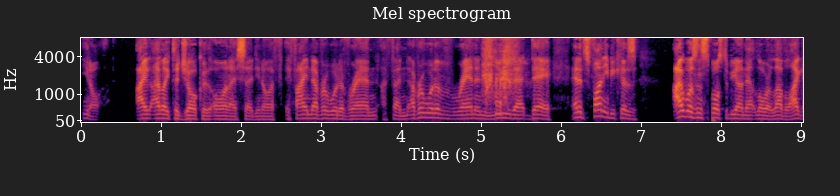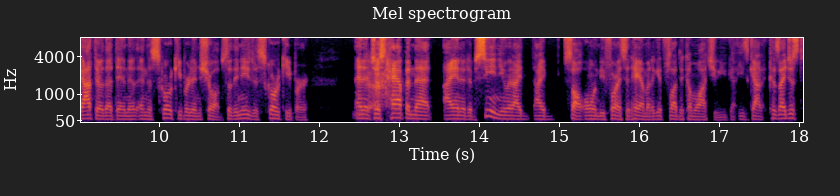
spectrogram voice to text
you know, I, I like to joke with Owen. I said, you know, if if I never would have ran, if I never would have ran into you that day, and it's funny because I wasn't supposed to be on that lower level. I got there that day, and the, and the scorekeeper didn't show up, so they needed a scorekeeper. And it just happened that I ended up seeing you, and I I saw Owen before. I said, "Hey, I'm gonna get Flood to come watch you. you got, he's got it," because I just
